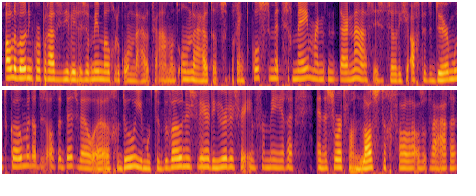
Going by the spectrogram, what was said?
alle woningcorporaties die willen zo min mogelijk onderhoud aan. Want onderhoud dat brengt kosten met zich mee. Maar daarnaast is het zo dat je achter de deur moet komen. Dat is altijd best wel een gedoe. Je moet de bewoners weer, de huurders weer informeren. En een soort van lastig vallen als het ware.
